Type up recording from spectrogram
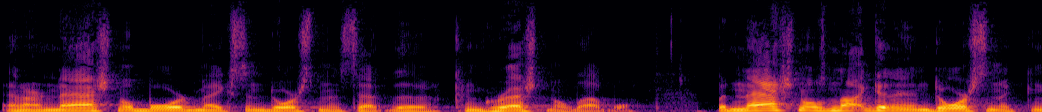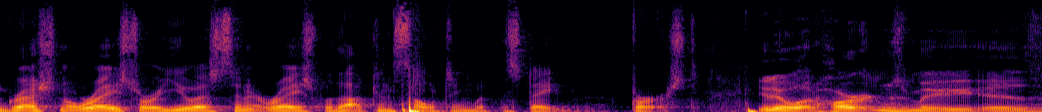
and our national board makes endorsements at the congressional level. But national's not going to endorse in a congressional race or a U.S. Senate race without consulting with the state first. You know what heartens me is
